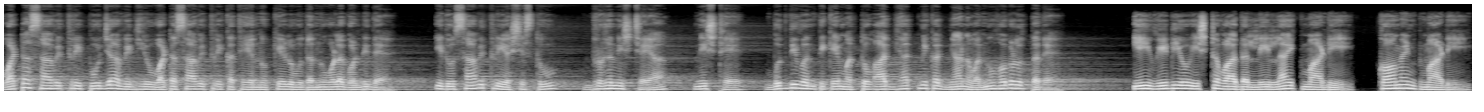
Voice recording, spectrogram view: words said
ವಟ ಸಾವಿತ್ರಿ ಪೂಜಾ ವಿಧಿಯು ವಟ ಸಾವಿತ್ರಿ ಕಥೆಯನ್ನು ಕೇಳುವುದನ್ನು ಒಳಗೊಂಡಿದೆ. ಇದು ಸಾವಿತ್ರಿಯ ಶಿಸ್ತು, ದೃಢನಿಶ್ಚಯ, ನಿಷ್ಠೆ, ಬುದ್ಧಿವಂತಿಕೆ ಮತ್ತು ಆಧ್ಯಾತ್ಮಿಕ ಜ್ಞಾನವನ್ನು ಹೊಗಳುತ್ತದೆ. ಈ ವಿಡಿಯೋ ಇಷ್ಟವಾದಲ್ಲಿ ಲೈಕ್ ಮಾಡಿ ಕಾಮೆಂಟ್ ಮಾಡಿ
